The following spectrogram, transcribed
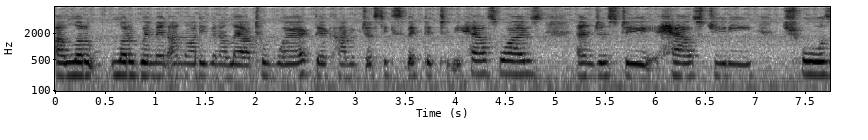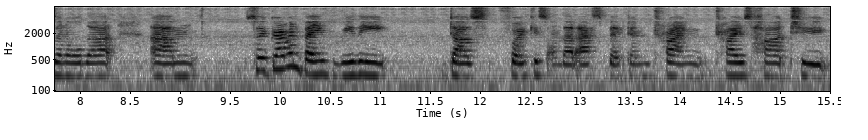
A lot of lot of women are not even allowed to work. They're kind of just expected to be housewives and just do house duty, chores, and all that. Um, so and Bank really does focus on that aspect and trying tries hard to,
